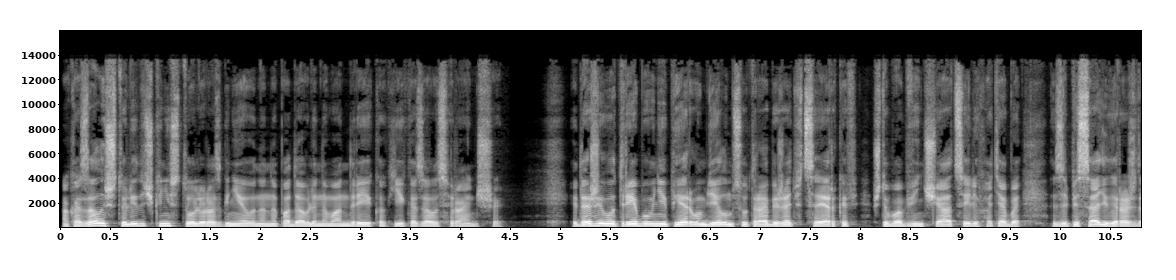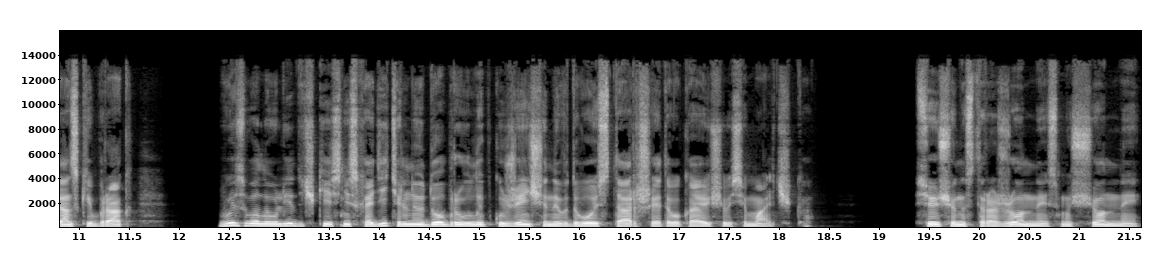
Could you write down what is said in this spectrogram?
Оказалось, что Лидочка не столь разгневана на подавленного Андрея, как ей казалось раньше. И даже его требование первым делом с утра бежать в церковь, чтобы обвенчаться или хотя бы записать гражданский брак, вызвало у Лидочки снисходительную добрую улыбку женщины вдвое старше этого кающегося мальчика. Все еще настороженные, смущенные,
